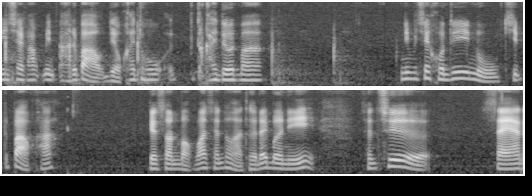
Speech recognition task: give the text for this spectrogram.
นี่ใช่พักมินอาหรือเปล่า เดี๋ยวใครโทรใครเดินมา นี่ไม่ใช่คนที่หนูคิดหรือเปล่าคะ เกซอนบอกว่าฉันโทรหาเธอได้เบอร์นี้ ฉันชื่อแซน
